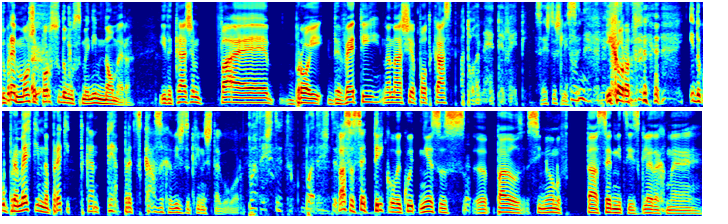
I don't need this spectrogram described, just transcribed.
Добре, може просто да му сменим номера. И да кажем, това е брой девети на нашия подкаст, а то да не е девети. Сещаш ли се? не е и хората. и да го преместим напред и така, те я предсказаха, виж за какви неща говорят. Бъдещето, бъдещето. Това са все трикове, които ние с е, Павел Симеонов тази седмица изгледахме.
